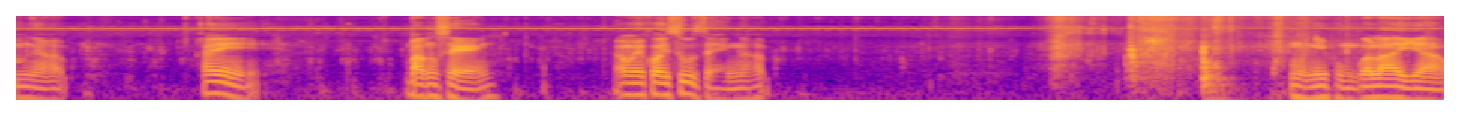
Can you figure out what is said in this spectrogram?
มเนี่ยครับ ให้บังแสงถ้าไม่ค่อยสู้แสงนะครับ วันนี้ผมก็ไล่ยาว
